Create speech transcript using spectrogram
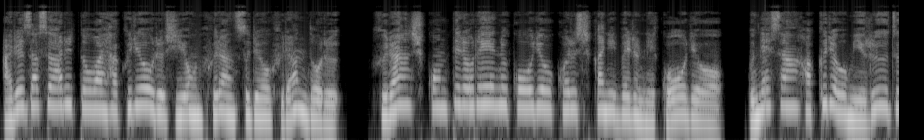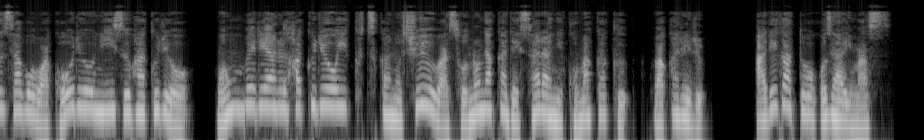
アルザス・アルトワ伯領ルシヨン・フランス領フランドル、フランシュコンテロレーヌ公領コルシカニベルネ公領、ウネサン白領ミュルーズサボは公領ニース白領、モンベリアル白領いくつかの州はその中でさらに細かく分かれる。ありがとうございます。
